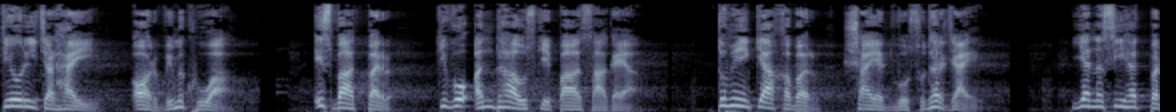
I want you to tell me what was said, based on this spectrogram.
त्योरी चढ़ाई और विमुख हुआ इस बात पर कि वो अंधा उसके पास आ गया तुम्हें क्या खबर शायद वो सुधर जाए या नसीहत पर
